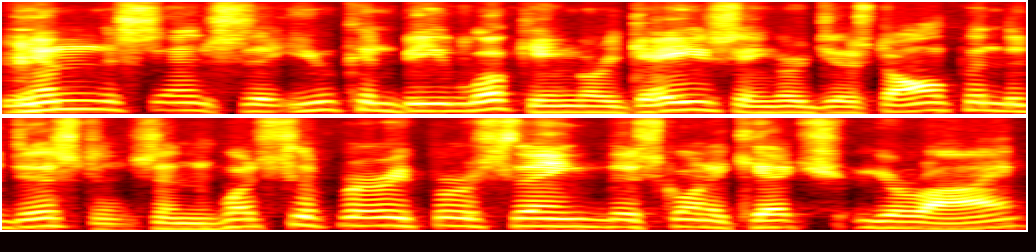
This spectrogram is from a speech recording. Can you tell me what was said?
in the sense that you can be looking or gazing or just off in the distance. And what's the very first thing that's going to catch your eye?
